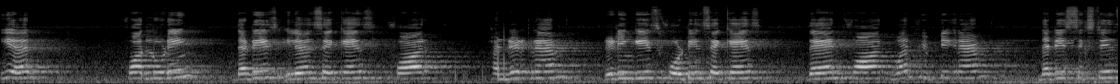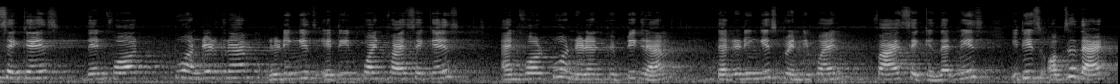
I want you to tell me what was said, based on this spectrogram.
Here for loading that is 11 seconds for 100 gram reading is 14 seconds. Then for 150 gram that is 16 seconds. Then for 200 gram reading is 18.5 seconds and for 250 gram the reading is 20.5 seconds. That means it is observed that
